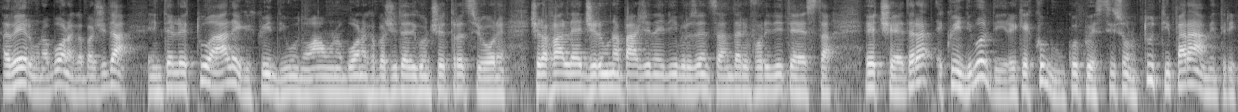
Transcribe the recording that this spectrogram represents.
avere una buona capacità intellettuale, che quindi uno ha una buona capacità di concentrazione, ce la fa a leggere una pagina di libro senza andare fuori di testa, eccetera, e quindi vuol dire che comunque questi sono tutti parametri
